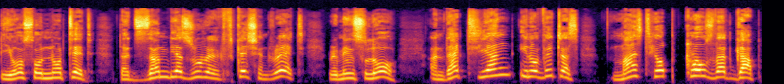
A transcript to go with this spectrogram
He also noted that Zambia's rural education rate remains low and that young innovators must help close that gap.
